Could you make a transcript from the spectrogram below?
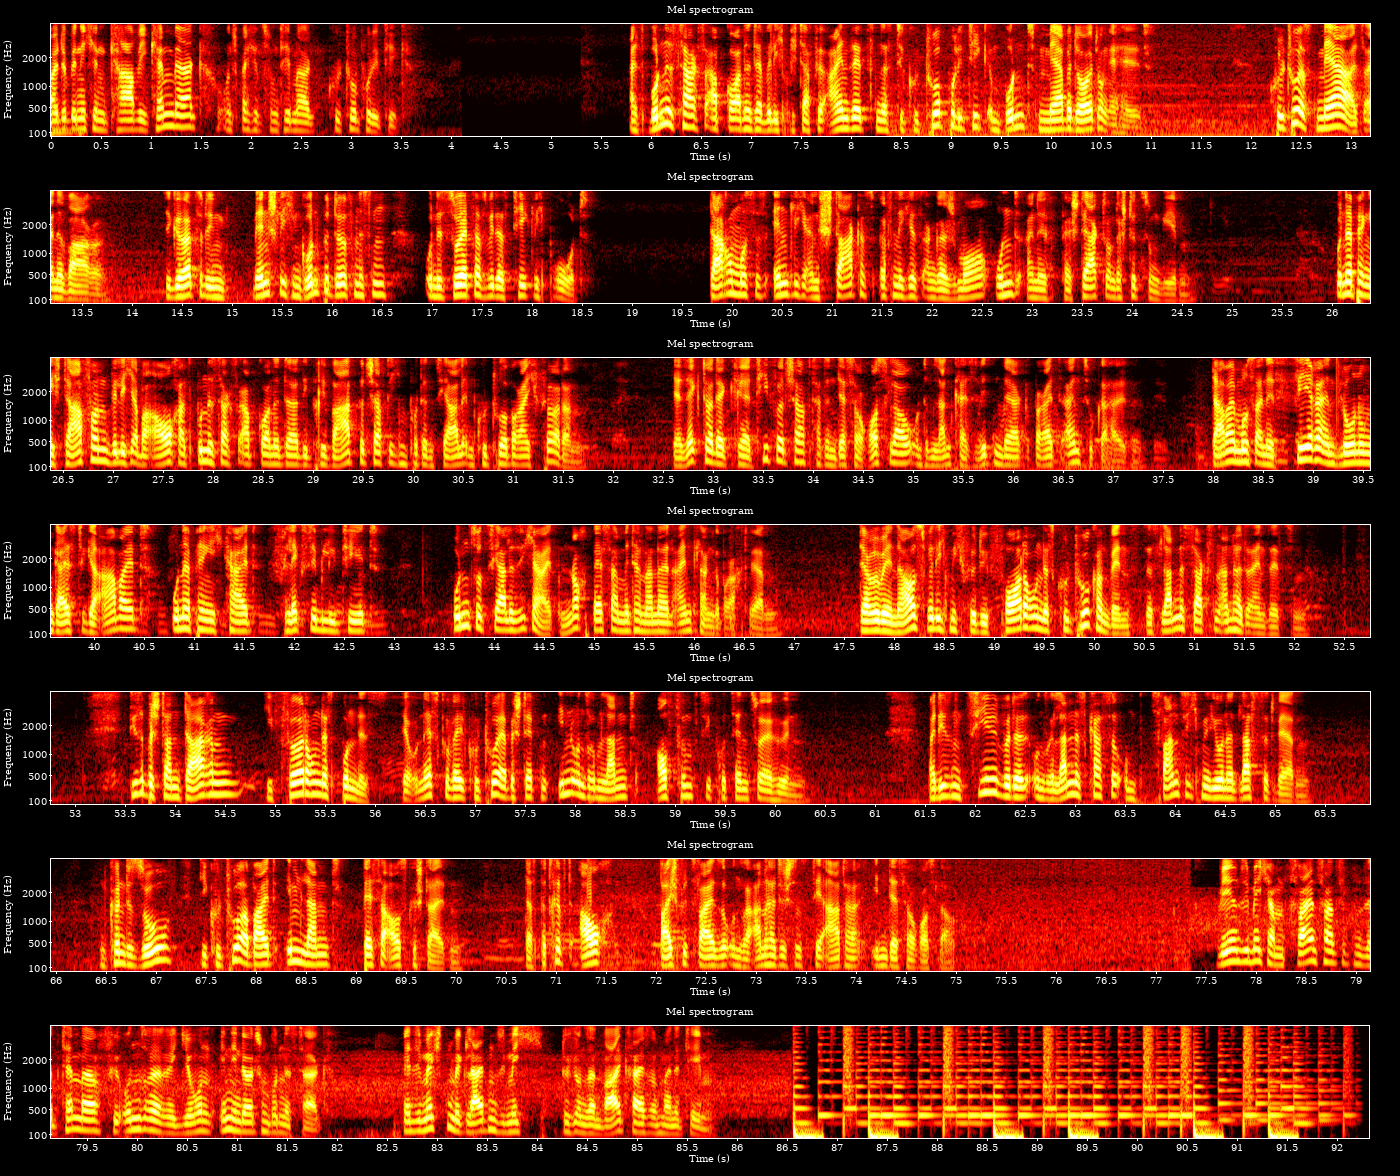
Heute bin ich in KW Kemberg und spreche zum Thema Kulturpolitik. Als Bundestagsabgeordneter will ich mich dafür einsetzen, dass die Kulturpolitik im Bund mehr Bedeutung erhält. Kultur ist mehr als eine Ware. Sie gehört zu den menschlichen Grundbedürfnissen und ist so etwas wie das täglich Brot. Darum muss es endlich ein starkes öffentliches Engagement und eine verstärkte Unterstützung geben. Unabhängig davon will ich aber auch als Bundestagsabgeordneter die privatwirtschaftlichen Potenziale im Kulturbereich fördern. Der Sektor der Kreativwirtschaft hat in Dessau-Roßlau und im Landkreis Wittenberg bereits Einzug gehalten. Dabei muss eine faire Entlohnung geistiger Arbeit, Unabhängigkeit, Flexibilität und soziale Sicherheit noch besser miteinander in Einklang gebracht werden. Darüber hinaus will ich mich für die Forderung des Kulturkonvents des Landes Sachsen-Anhalt einsetzen. Diese bestand darin, die Förderung des Bundes der UNESCO-Weltkulturerbestätten in unserem Land auf 50 Prozent zu erhöhen bei diesem Ziel würde unsere Landeskasse um 20 Millionen entlastet werden und könnte so die Kulturarbeit im Land besser ausgestalten. Das betrifft auch beispielsweise unser Anhaltisches Theater in Dessau-Roßlau. Wählen Sie mich am 22. September für unsere Region in den Deutschen Bundestag. Wenn Sie möchten, begleiten Sie mich durch unseren Wahlkreis und meine Themen.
